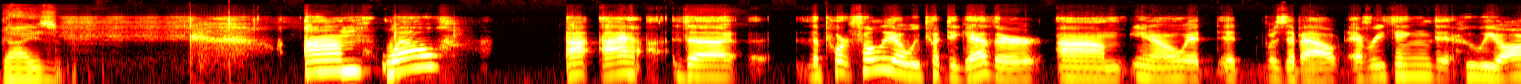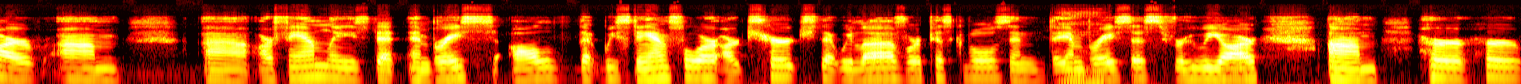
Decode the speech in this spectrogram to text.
guys? Um, well, I, I the the portfolio we put together, um, you know, it it was about everything that who we are, um, uh, our families that embrace all that we stand for, our church that we love. We're Episcopals, and they embrace us for who we are. Um, her her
